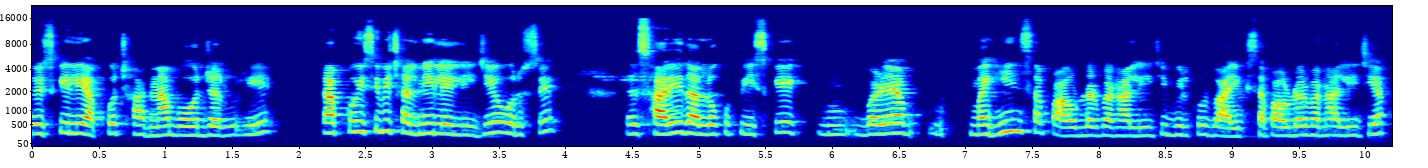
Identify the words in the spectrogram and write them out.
तो इसके लिए आपको छानना बहुत ज़रूरी है। तो आप कोई सी भी छलनी ले लीजिए और उसे सारी दालों को पीस के एक बढ़िया महीन सा पाउडर बना लीजिए, बिल्कुल बारीक सा पाउडर बना लीजिए आप।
